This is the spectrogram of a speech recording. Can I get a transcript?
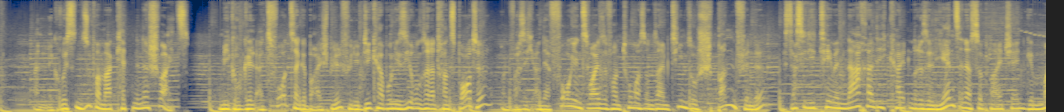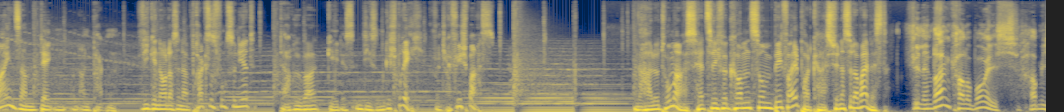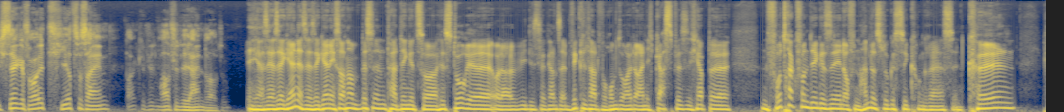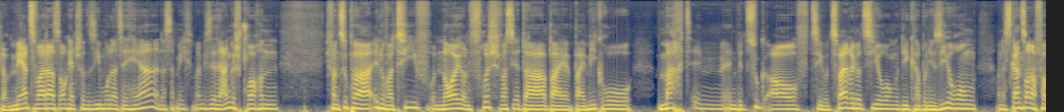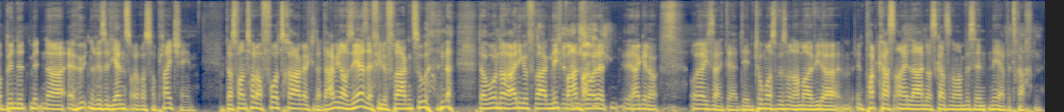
einer der größten Supermarktketten in der Schweiz. Migro gilt als Vorzeigebeispiel für die Dekarbonisierung seiner Transporte. Und was ich an der Vorgehensweise von Thomas und seinem Team so spannend finde, ist, dass sie die Themen Nachhaltigkeit und Resilienz in der Supply Chain gemeinsam denken und anpacken. Wie genau das in der Praxis funktioniert, darüber geht es in diesem Gespräch. Ich wünsche euch viel Spaß. Hallo Thomas, herzlich willkommen zum BVL-Podcast. Schön, dass du dabei bist. Vielen Dank, hallo Boris. Habe mich sehr gefreut, hier zu sein. Danke vielmals für die Einladung. Ja, sehr, sehr gerne, sehr, sehr gerne. Ich sage noch ein bisschen ein paar Dinge zur Historie oder wie das Ganze entwickelt hat, warum du heute eigentlich Gast bist. Ich habe äh, einen Vortrag von dir gesehen auf dem Handelslogistikkongress in Köln. Ich glaube, März war das auch jetzt schon sieben Monate her. Und das hat mich, hat mich sehr, sehr angesprochen. Ich fand super innovativ und neu und frisch, was ihr da bei, bei Mikro macht im, in Bezug auf CO2-Reduzierung, Dekarbonisierung und das Ganze auch noch verbindet mit einer erhöhten Resilienz eurer Supply Chain. Das war ein toller Vortrag. Da habe ich noch sehr, sehr viele Fragen zu. da wurden noch einige Fragen nicht beantwortet. Ja, genau. Oder ich sage, den Thomas müssen wir noch mal wieder im Podcast einladen, das Ganze noch mal ein bisschen näher betrachten.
